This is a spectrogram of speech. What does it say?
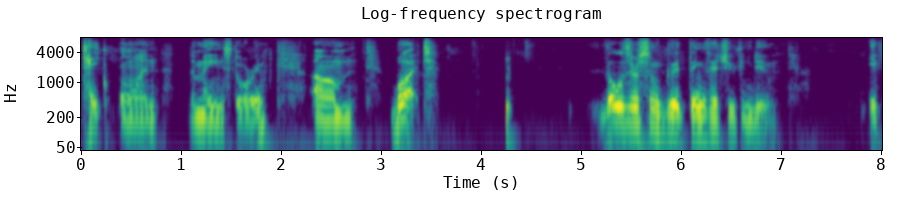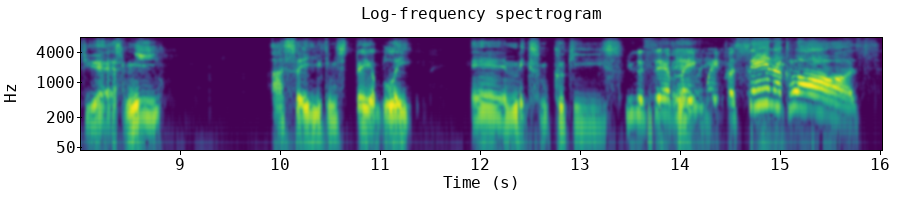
take on the main story. Um, but those are some good things that you can do. If you ask me, I say you can stay up late and make some cookies. You can stay up late wait for Santa Claus.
